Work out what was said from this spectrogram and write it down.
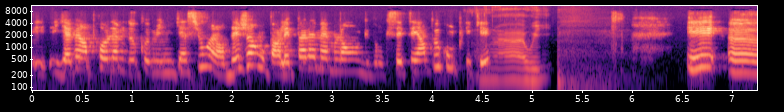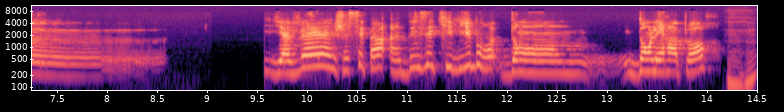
il y avait un problème de communication. Alors déjà, on parlait pas la même langue, donc c'était un peu compliqué. Ah oui. Et euh, il y avait, je sais pas, un déséquilibre dans dans les rapports. Mhm.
